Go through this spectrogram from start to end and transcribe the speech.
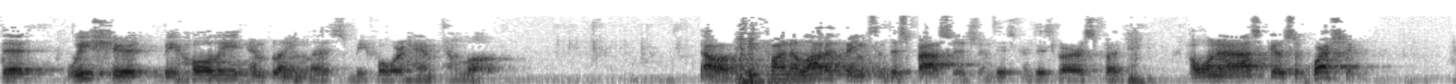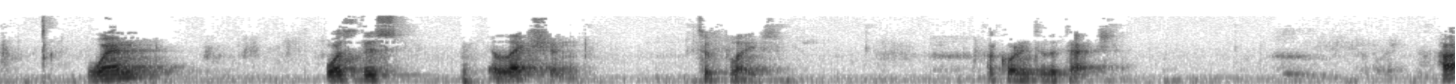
that we should be holy and blameless before Him in love. Now, we find a lot of things in this passage, in this, in this verse, but I want to ask us a question. When was this election took place? According to the text. Huh?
